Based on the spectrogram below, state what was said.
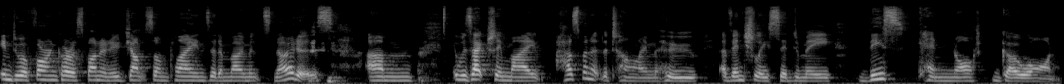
into a foreign correspondent who jumps on planes at a moment's notice? Um, it was actually my husband at the time who eventually said to me, "This cannot go on."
